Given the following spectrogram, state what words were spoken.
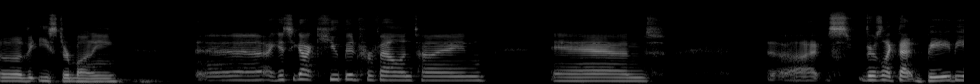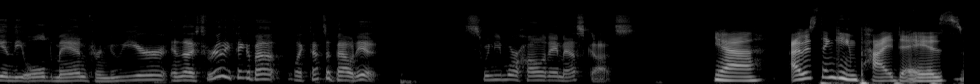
uh, the Easter Bunny. Uh, I guess you got Cupid for Valentine, and uh, there's like that baby and the old man for New Year, and I really think about like that's about it. So we need more holiday mascots. Yeah, I was thinking Pie Day is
